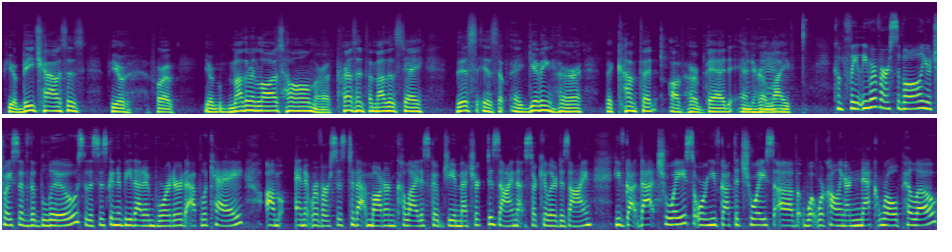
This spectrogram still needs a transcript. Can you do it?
for your beach houses, for your for your mother-in-law's home or a present for Mother's Day. This is a, a giving her the comfort of her bed and her mm-hmm. life. Completely reversible, your choice of the blue. So this is gonna be that embroidered applique, um, and it reverses to that modern kaleidoscope geometric design, that circular design. You've got that choice, or you've got the choice of what we're calling our neck roll pillow.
